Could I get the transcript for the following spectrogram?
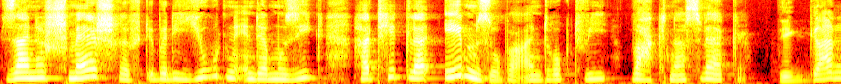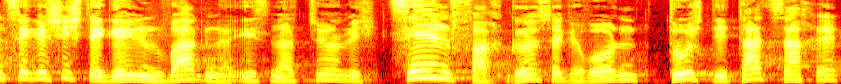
Seine Schmähschrift über die Juden in der Musik hat Hitler ebenso beeindruckt wie Wagners Werke. Die ganze Geschichte gegen Wagner ist natürlich zehnfach größer geworden durch die Tatsache,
